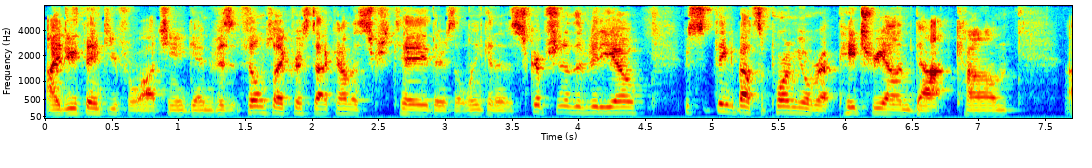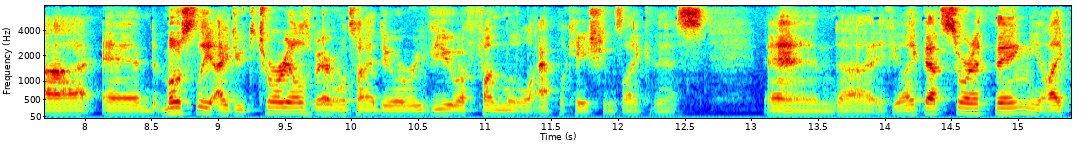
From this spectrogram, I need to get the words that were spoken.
I do thank you for watching again. Visit filmsbykris.com. That's okay. There's a link in the description of the video. Just think about supporting me over at patreon.com. Uh, and mostly I do tutorials, but every once in a while I do a review of fun little applications like this. And uh, if you like that sort of thing, you like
